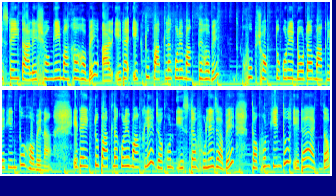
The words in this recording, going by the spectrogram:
ইস্টটা এই তালের সঙ্গেই মাখা হবে, আর এটা একটু পাতলা করে মাখতে হবে। খুব শক্ত করে ডোটা মাখলে কিন্তু হবে না। এটা একটু পাতলা করে মাখলে যখন ইস্টটা ফুলে যাবে, তখন কিন্তু এটা একদম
